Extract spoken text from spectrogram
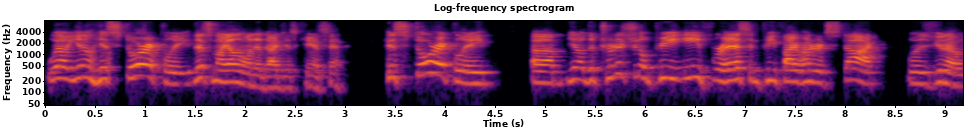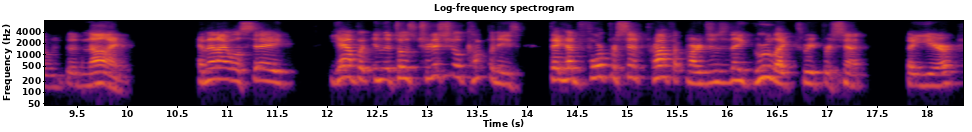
well, you know, historically, this is my other one that I just can't stand. Historically, uh, you know, the traditional PE for S&P 500 stock was, you know, nine. And then I will say, yeah, but in the, those traditional companies, they had 4% profit margins and they grew like 3%. a year,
